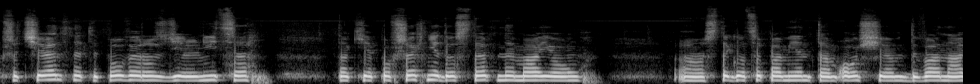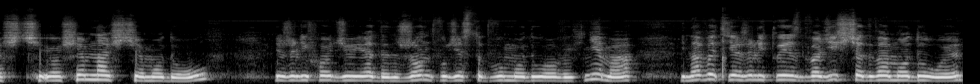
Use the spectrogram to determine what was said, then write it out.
Przeciętne, typowe rozdzielnice, takie powszechnie dostępne mają z tego co pamiętam 8, 12 i 18 modułów. Jeżeli chodzi o jeden rząd, 22 modułowych nie ma i nawet jeżeli tu jest 22 moduły,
